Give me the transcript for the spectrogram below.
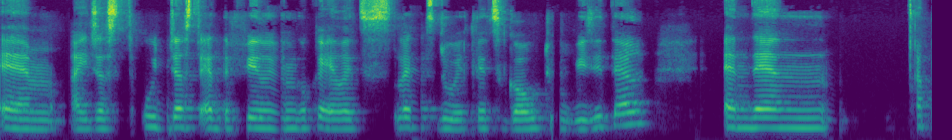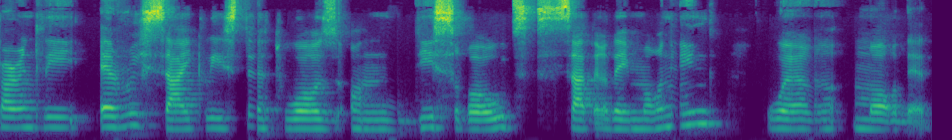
Um, I just we just had the feeling, okay, let's let's do it, let's go to visit her, and then apparently every cyclist that was on these roads Saturday morning were murdered.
